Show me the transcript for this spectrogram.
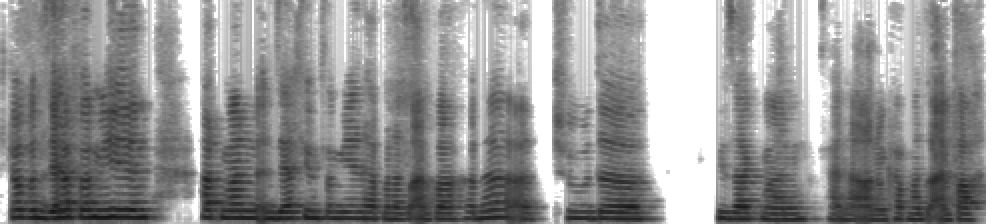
Ich glaube, in sehr Familien hat man, in sehr vielen Familien hat man das einfach, ne, to the, wie sagt man, keine Ahnung, hat man es einfach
